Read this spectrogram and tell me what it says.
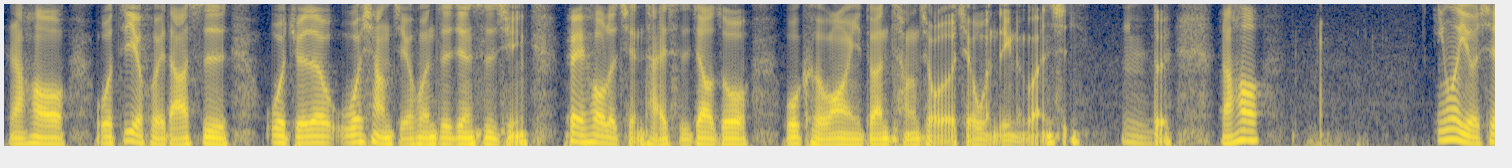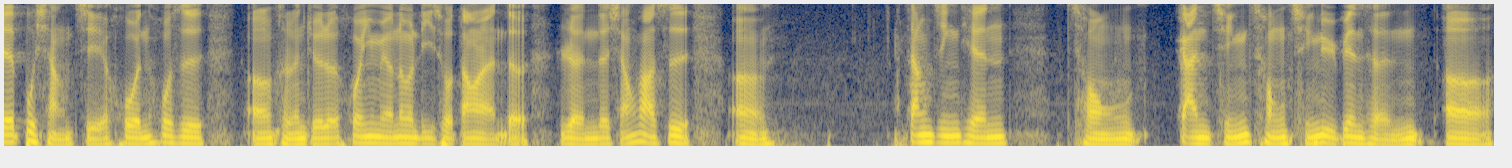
然后我自己的回答是：我觉得我想结婚这件事情背后的潜台词叫做我渴望一段长久而且稳定的关系。嗯，对。然后，因为有些不想结婚，或是嗯、呃，可能觉得婚姻没有那么理所当然的人的想法是，嗯、当今天。从感情从情侣变成呃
